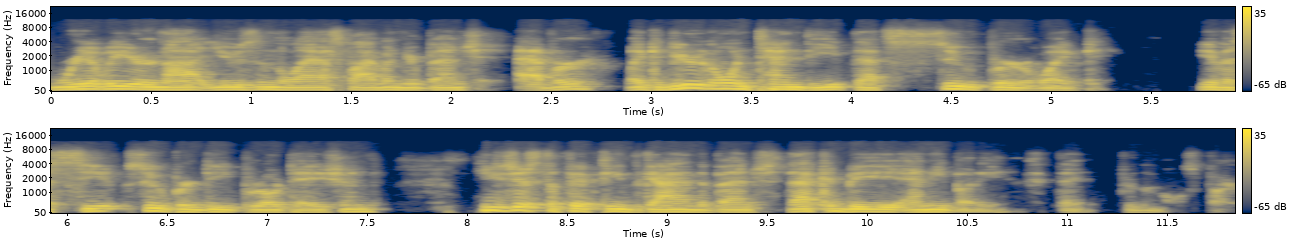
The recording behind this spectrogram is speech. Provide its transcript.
really you're not using the last five on your bench ever. Like if you're going 10 deep, that's super like you have a super deep rotation. He's just the 15th guy on the bench. That could be anybody, I think, for the most part.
